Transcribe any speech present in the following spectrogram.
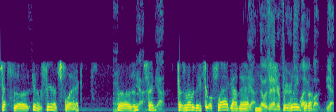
kept the interference flag. Uh, Yeah, Because yeah. remember they threw a flag on that. Yeah, that was an interference flag about, yeah,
